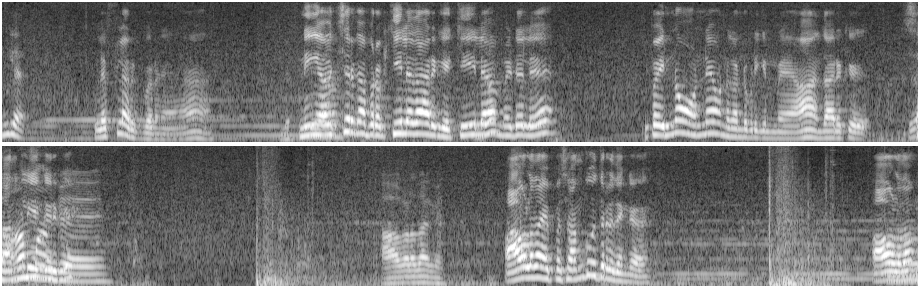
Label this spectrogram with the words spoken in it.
இங்க. லெஃப்ட்ல இருக்கு பாருங்க. நீங்க வச்சிருக்க அப்புறம் கீழே தான் இருக்கு. கீழே மிடில் இப்போ இன்னும் ஒண்ணே ஒண்ணு கண்டுபிடிக்கணுமே. ஆ இதா இருக்கு. சங்கிலி எங்க இருக்கு. அவ்வளவுதாங்க. அவ்வளவுதான். இப்ப சங்கு ஊத்துறது எங்க? அவ்வளவுதான்.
